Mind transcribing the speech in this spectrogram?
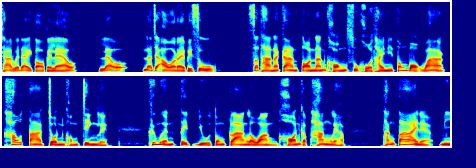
ชาติไว้ได้ต่อไปแล้ว แล้วแล้วจะเอาอะไรไปสู้ สถานการณ์ตอนนั้นของสุโขทัยนี้ต้องบอกว่าเข้าตาจนของจริงเลย คือเหมือนติดอยู่ตรงกลางระหว่างค้อนกับทั่งเลยครับ ทางใต้เนี่ยมี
